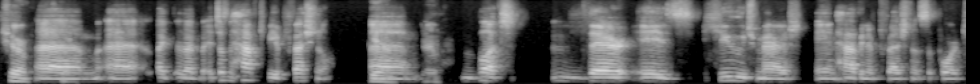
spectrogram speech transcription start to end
Sure. Um, uh, like, it doesn't have to be a professional. Yeah, um, yeah. But there is huge merit in having a professional support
